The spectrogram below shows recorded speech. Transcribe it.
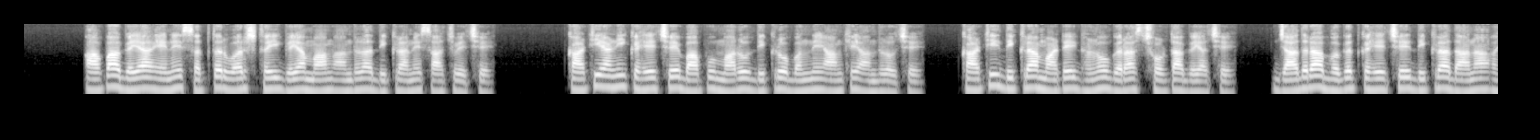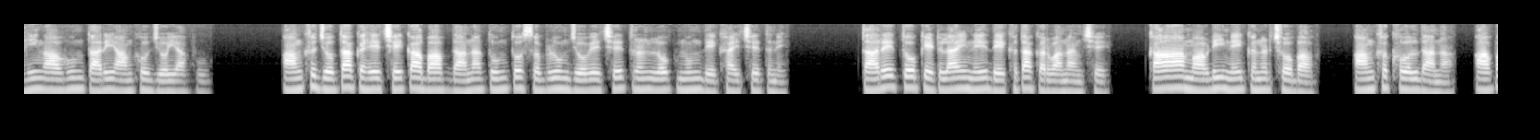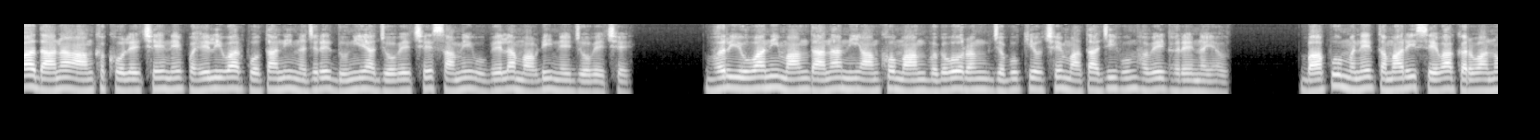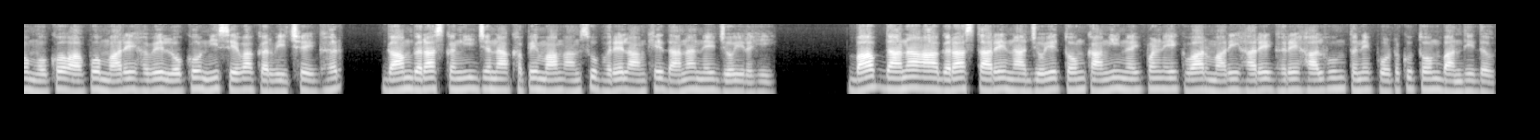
આપા ગયા એને સત્તર વર્ષ થઈ ગયા માંગ આંધળા દીકરાને સાચવે છે. કાઠિયાણી કહે છે, બાપુ, મારો દીકરો બંને આંખે આંધળો છે. કાઠી દીકરા માટે ઘણો ગરાસ છોડતા ગયા છે. જાદરા ભગત કહે છે, દીકરા દાના, અહીં આવું તારી આંખો જોઈ આપું. આંખ જોતા કહે છે, કા બાપ દાના તું તો સબળું જોવે છે, ત્રણ લોકનું દેખાય છે તને. તારે તો કેટલાય ને દેખતા કરવાના છે. કા આ માવડીને કનડ છો બાપ? આંખ ખોલ દાના. આપા દાના આંખ ખોલે છે ને પહેલીવાર પોતાની નજરે દુનિયા જોવે છે, સામે ઉભેલા માવડીને જોવે છે. ભર યુવાની માંગ દાનાની આંખો માંગ ભગવો રંગ જબુક્યો છે, માતાજી, હું હવે ઘરે નહીં બાપુ મને તમારી સેવા કરવાનો મોકો આપો, મારે હવે લોકોની સેવા કરવી છે. ઘર, ગામ કંઈ જ ના ખપે, માંગ આંસુ ભરેલ આંખે દાનાને જોઈ રહી. બાપ દાના આ ગરાસ તારે ના જોઈએ તોમ કાંગી નહીં, પણ એક વાર મારી હારે ઘરે હાલ હું તને પોટકું તોમ બાંધી દઉં.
